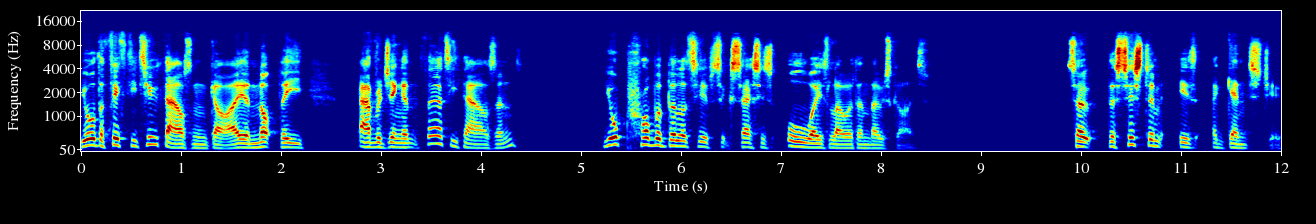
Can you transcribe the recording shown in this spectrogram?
you're the 52,000 guy and not the averaging at 30,000, your probability of success is always lower than those guys. So the system is against you.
